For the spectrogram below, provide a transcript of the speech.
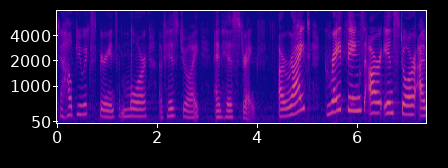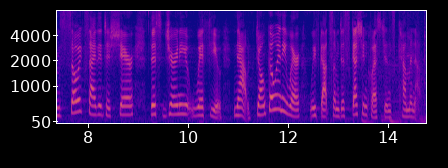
to help you experience more of His joy and His strength. All right? Great things are in store. I'm so excited to share this journey with you. Now, don't go anywhere. We've got some discussion questions coming up.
